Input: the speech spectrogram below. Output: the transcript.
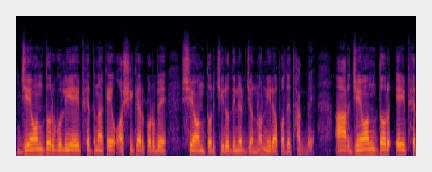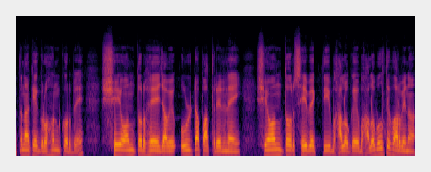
যে অন্তরগুলি এই ফেতনাকে অস্বীকার করবে, সে অন্তর চিরদিনের জন্য নিরাপদে থাকবে। আর যে অন্তর এই ফেতনাকে গ্রহণ করবে, সে অন্তর হয়ে যাবে উল্টা পাত্রের নেই সে অন্তর সে ব্যক্তি ভালোকে ভালো বলতে পারবে না,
